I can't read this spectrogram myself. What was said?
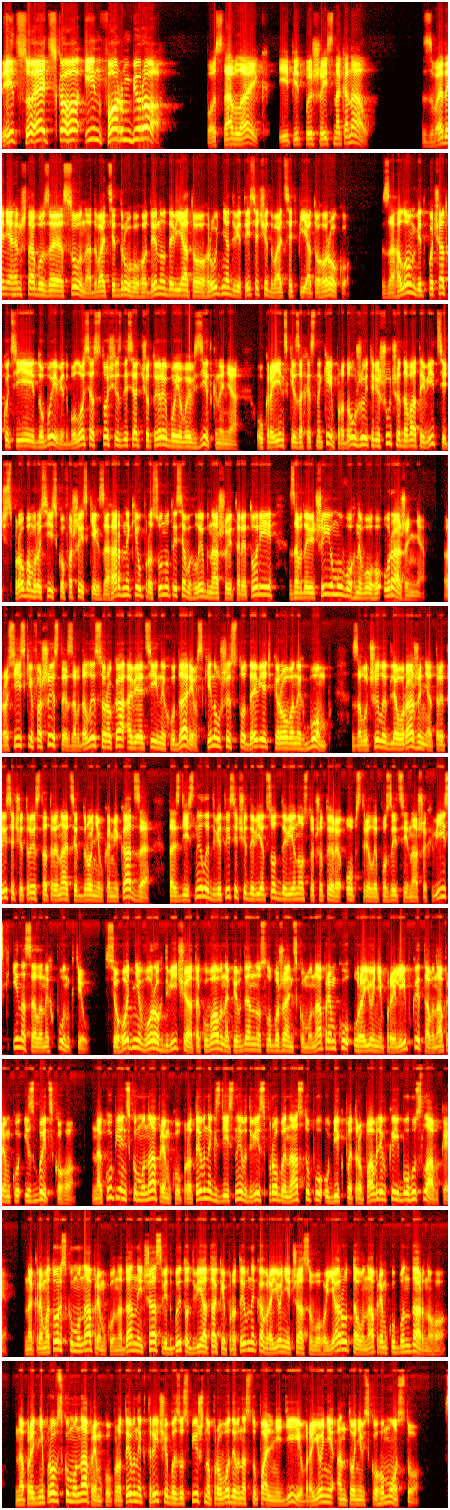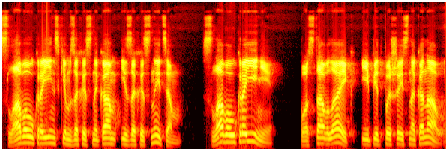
від Суецького інформбюро. Постав лайк і підпишись на канал. Зведення Генштабу ЗСУ на 22 годину 9 грудня 2025 року. Загалом від початку цієї доби відбулося 164 бойових зіткнення. Українські захисники продовжують рішуче давати відсіч спробам російсько-фашистських загарбників просунутися вглиб нашої території, завдаючи йому вогневого ураження. Російські фашисти завдали 40 авіаційних ударів, скинувши 109 керованих бомб, залучили для ураження 3313 дронів камікадзе та здійснили 2994 обстріли позицій наших військ і населених пунктів. Сьогодні ворог двічі атакував на південно-слобожанському напрямку у районі Приліпки та в напрямку Ізбицького. На Куп'янському напрямку противник здійснив дві спроби наступу у бік Петропавлівки і Богуславки. На Краматорському напрямку на даний час відбито дві атаки противника в районі Часового Яру та у напрямку Бондарного. На Придніпровському напрямку противник тричі безуспішно проводив наступальні дії в районі Антонівського мосту. Слава українським захисникам і захисницям! Слава Україні! Постав лайк і підпишись на канал.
